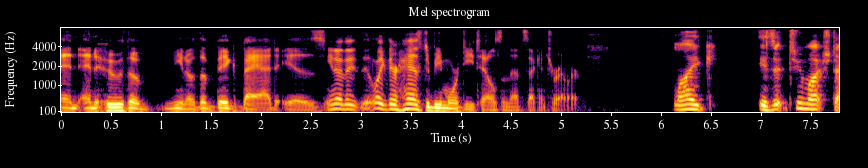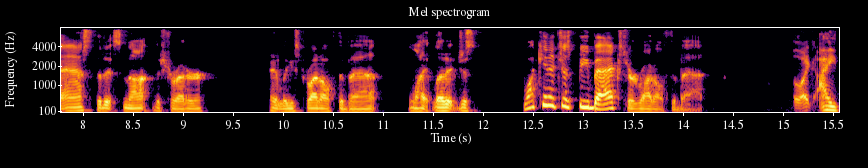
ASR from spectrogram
And and who the you know the big bad is. You know, they, like there has to be more details in that second trailer. Like, is it too much to ask that it's not the Shredder? At least right off the bat. Like, let it just. Why can't it just be Baxter right off the bat? Like I,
